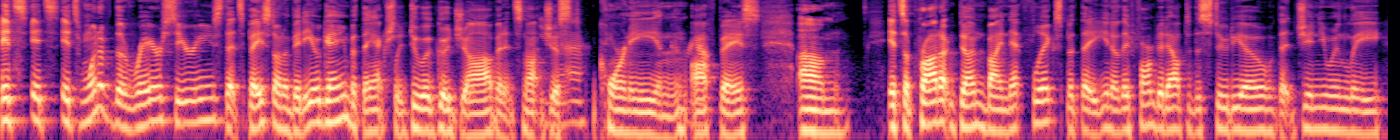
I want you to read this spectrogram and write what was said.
it's it's it's one of the rare series that's based on a video game, but they actually do a good job, and it's not just corny and Crap. off base. Um, it's a product done by Netflix, but they you know they farmed it out to the studio that genuinely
